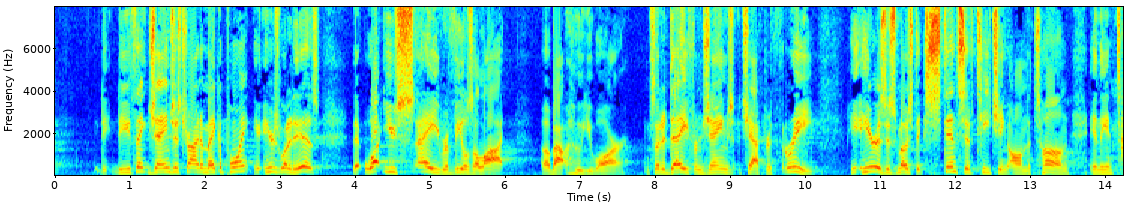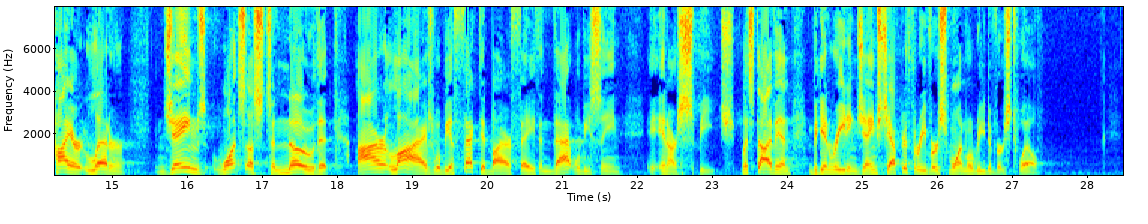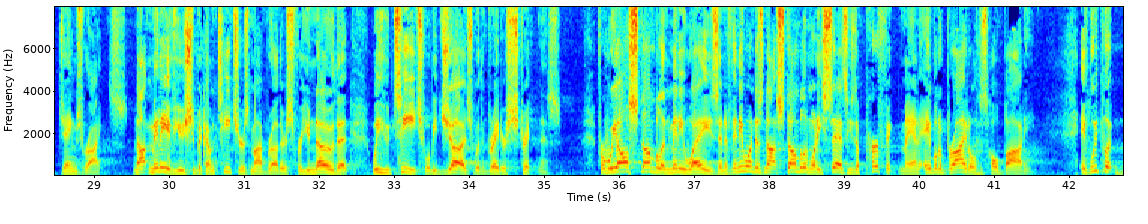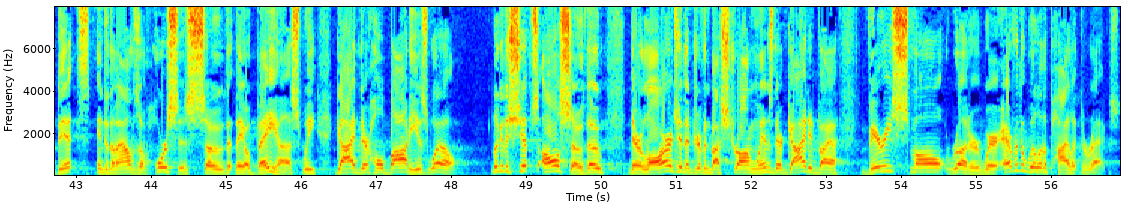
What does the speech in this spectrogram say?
Do you think James is trying to make a point? Here's what it is that what you say reveals a lot about who you are. And so today, from James chapter 3, here is his most extensive teaching on the tongue in the entire letter. And James wants us to know that our lives will be affected by our faith, and that will be seen in our speech. Let's dive in and begin reading James chapter 3, verse 1. We'll read to verse 12. James writes, Not many of you should become teachers, my brothers, for you know that we who teach will be judged with greater strictness. For we all stumble in many ways, and if anyone does not stumble in what he says, he's a perfect man, able to bridle his whole body. If we put bits into the mouths of horses so that they obey us, we guide their whole body as well. Look at the ships also. Though they're large and they're driven by strong winds, they're guided by a very small rudder wherever the will of the pilot directs.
